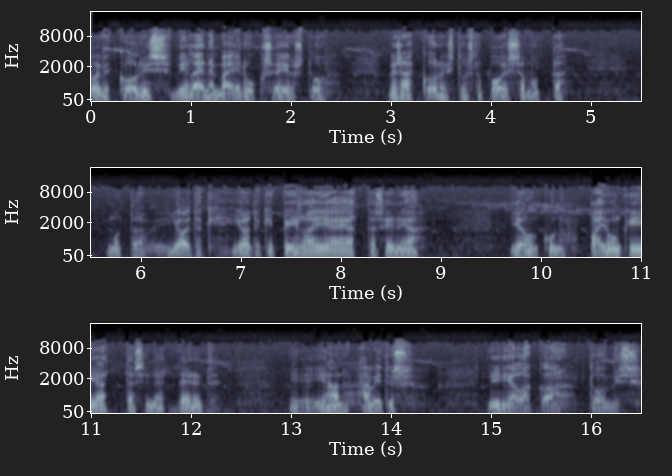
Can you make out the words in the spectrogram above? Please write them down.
koivikko olisi vielä enemmän edukseen, jos tuo vesaikko olisi tuosta poissa, mutta – mutta joitakin, joitakin piilajia jättäisin ja jonkun pajunkin jättäisin, ettei nyt ihan hävityslinjallakaan toimisi.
